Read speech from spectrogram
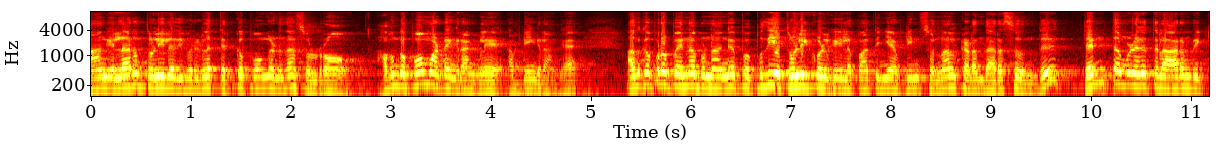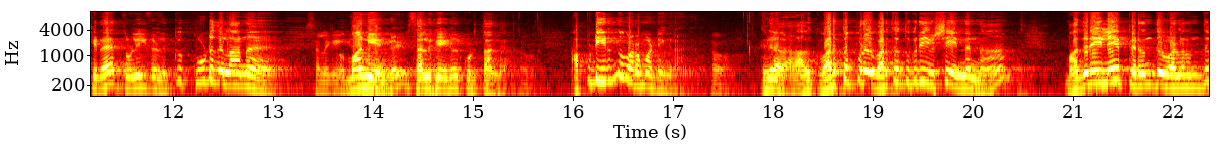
நாங்கள் எல்லாரும் தொழிலதிபர்களை தெற்க போங்கன்னு தான் சொல்கிறோம் அவங்க போக மாட்டேங்கிறாங்களே அப்படிங்கிறாங்க. அதுக்கப்புறம் இப்போ என்ன பண்ணாங்க? இப்போ புதிய தொழில் கொள்கையில் பார்த்தீங்க அப்படின்னு சொன்னால் கடந்த அரசு வந்து தென் தமிழகத்தில் ஆரம்பிக்கிற தொழில்களுக்கு கூடுதலான மானியங்கள் சலுகைகள் கொடுத்தாங்க. அப்படி இருந்தும் வரமாட்டேங்கிறாங்க. இதில் அதுக்கு வருத்தப்புற வருத்தத்துக்குரிய விஷயம் என்னன்னா மதுரையிலே பிறந்து வளர்ந்து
